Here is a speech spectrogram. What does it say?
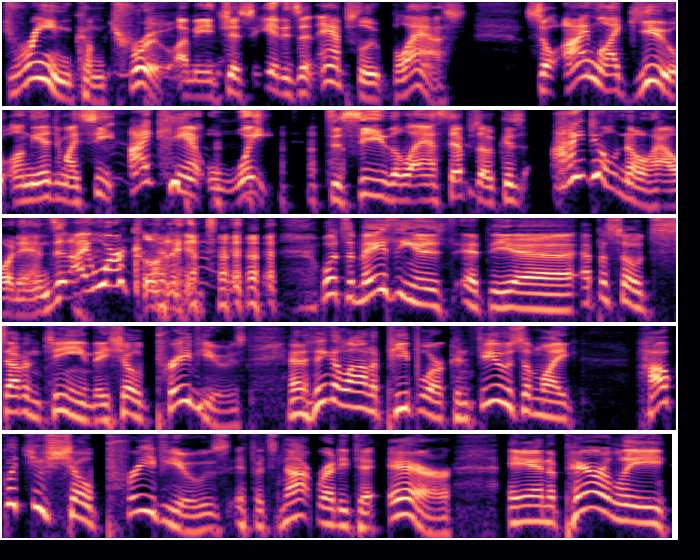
dream come true. I mean, it just, it is an absolute blast. So I'm like you on the edge of my seat. I can't wait to see the last episode because I don't know how it ends and I work on it. What's amazing is at the uh, episode 17, they showed previews. And I think a lot of people are confused. I'm like, how could you show previews if it's not ready to air? And apparently,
